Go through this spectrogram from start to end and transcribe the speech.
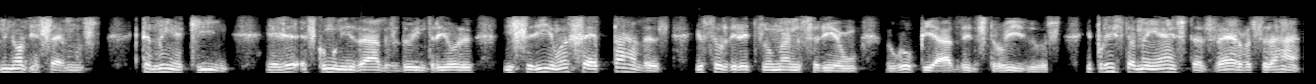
E nós dissemos também aqui eh, as comunidades do interior seriam afetadas e os seus direitos humanos seriam golpeados e destruídos. E por isso também esta verba será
